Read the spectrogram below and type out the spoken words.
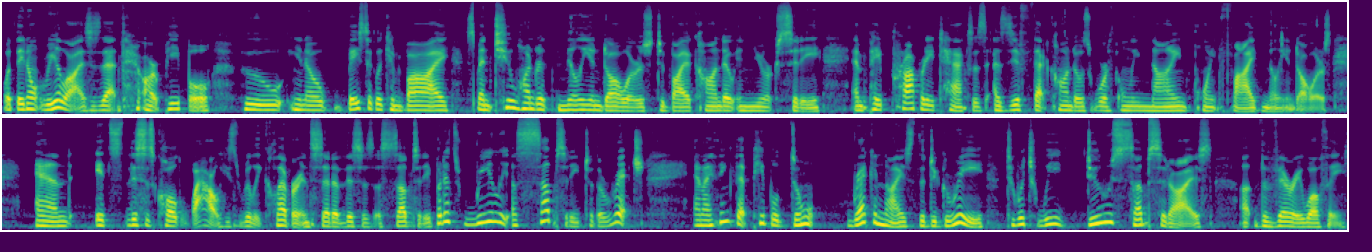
What they don't realize is that there are people who, you know, basically can buy, spend $200 million to buy a condo in New York City and pay property taxes as if that condo is worth only $9.5 million. And it's this is called wow, he's really clever instead of this is a subsidy, but it's really a subsidy to the rich. And I think that people don't recognize the degree to which we do subsidize uh, the very wealthy.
